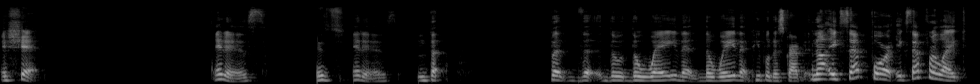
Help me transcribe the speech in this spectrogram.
It's shit. It is. It's It is. But but the the the way that the way that people describe it, no, except for except for like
